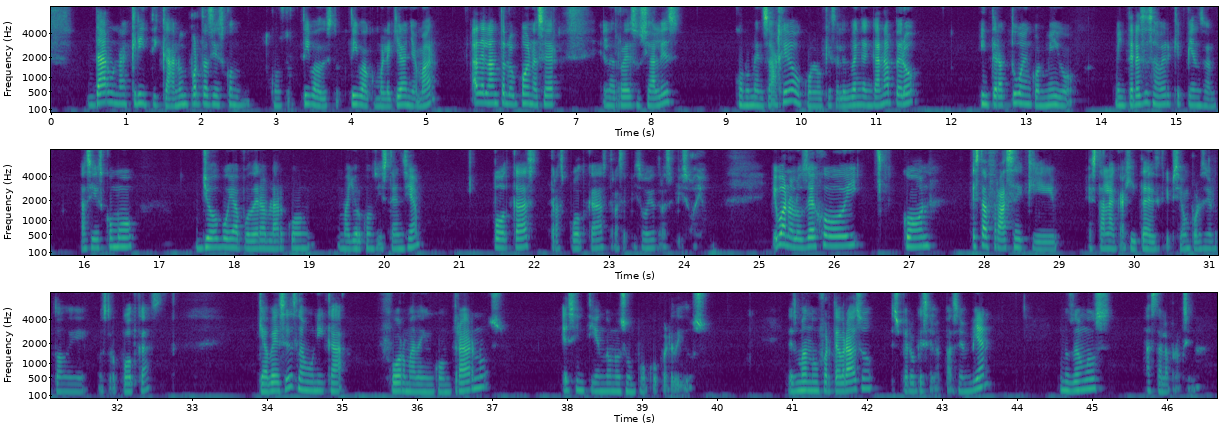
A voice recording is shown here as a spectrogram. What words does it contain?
dar una crítica, no importa si es constructiva o destructiva, como le quieran llamar, adelante lo pueden hacer en las redes sociales con un mensaje o con lo que se les venga en gana, pero interactúen conmigo. Me interesa saber qué piensan. Así es como yo voy a poder hablar con mayor consistencia podcast tras podcast, tras episodio tras episodio. Y bueno, los dejo hoy con esta frase que está en la cajita de descripción, por cierto, de nuestro podcast, que a veces la única forma de encontrarnos es sintiéndonos un poco perdidos. Les mando un fuerte abrazo, espero que se la pasen bien. Nos vemos hasta la próxima.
